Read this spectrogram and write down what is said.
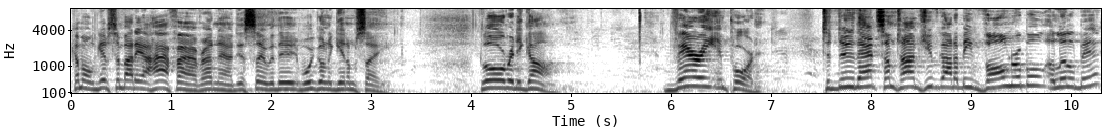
Come on, give somebody a high five right now. Just say, we're going to get them saved. Glory to God. Very important to do that, sometimes you've got to be vulnerable a little bit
